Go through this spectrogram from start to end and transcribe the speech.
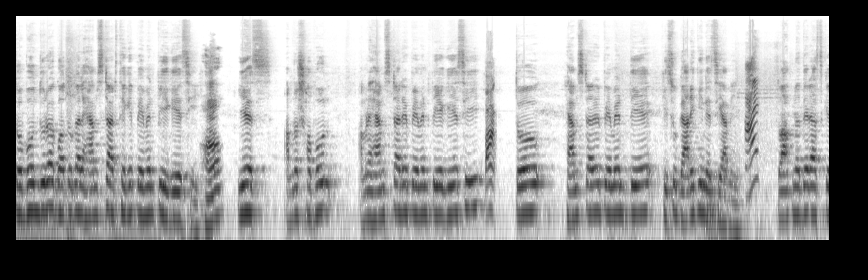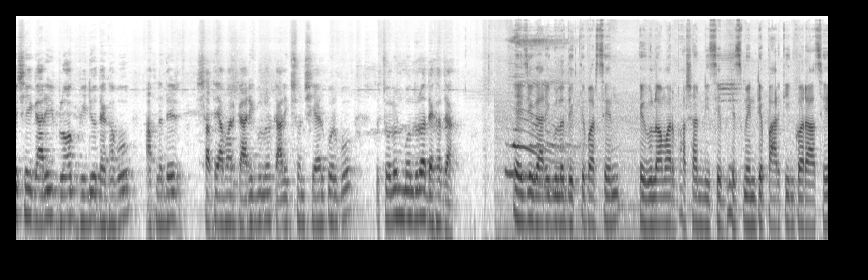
তো বন্ধুরা গতকাল হ্যামস্টার থেকে পেমেন্ট পেয়ে গিয়েছি। ইয়েস আমরা সফল আমরা হ্যামস্টারের পেমেন্ট পেয়ে গিয়েছি। তো হ্যামস্টারের পেমেন্ট দিয়ে কিছু গাড়ি কিনেছি আমি। তো আপনাদের আজকে সেই গাড়ির ব্লগ ভিডিও দেখাবো। আপনাদের সাথে আমার গাড়িগুলোর কালেকশন শেয়ার করব। তো চলুন বন্ধুরা দেখা যাক। এই যে গাড়িগুলো দেখতে পাচ্ছেন এগুলো আমার বাসার নিচে বেসমেন্টে পার্কিং করা আছে।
